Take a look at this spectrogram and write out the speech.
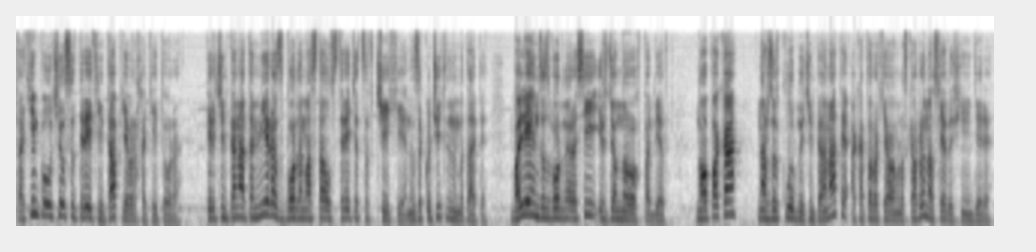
Таким получился третий этап Еврохоккей-тура. Перед чемпионатом мира сборным осталось встретиться в Чехии на заключительном этапе. Болеем за сборную России и ждем новых побед. Ну а пока нас ждут клубные чемпионаты, о которых я вам расскажу на следующей неделе.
